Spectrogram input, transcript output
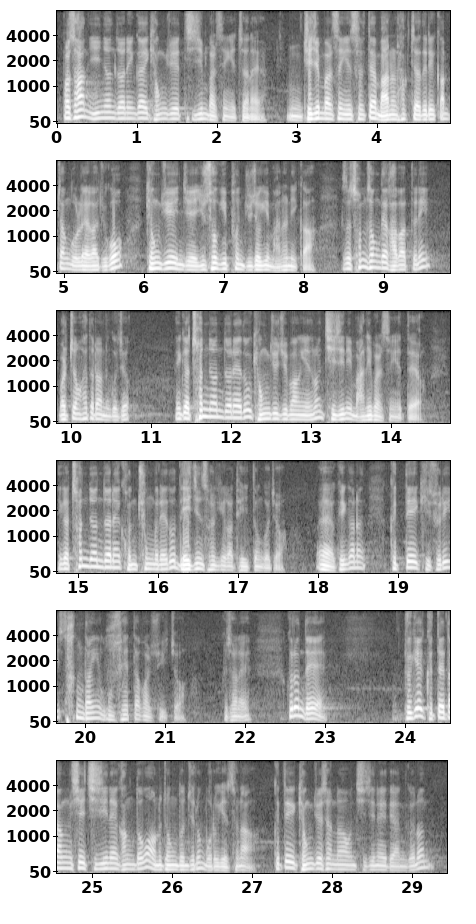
벌써 한 2년 전인가에 경주에 지진 발생했잖아요. 음, 지진 발생했을 때 많은 학자들이 깜짝 놀래가지고 경주에 이제 유서 깊은 유적이 많으니까 그래서 첨성대 가봤더니 멀쩡하더라는 거죠. 그러니까 천년 전에도 경주 지방에는 지진이 많이 발생했대요. 그러니까 천년 전의 건축물에도 내진 설계가 돼 있던 거죠. 예, 그러니까는 그때 기술이 상당히 우수했다고 할 수 있죠. 그 전에 그런데 그게 그때 당시 지진의 강도가 어느 정도인지는 모르겠으나 그때 경주에서 나온 지진에 대한 거는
